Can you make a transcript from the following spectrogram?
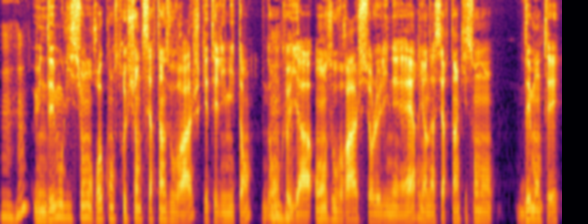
Mhm. Une démolition, reconstruction de certains ouvrages qui étaient limitants. Donc, euh, il y a 11 ouvrages sur le linéaire. Il y en a certains qui sont démontés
